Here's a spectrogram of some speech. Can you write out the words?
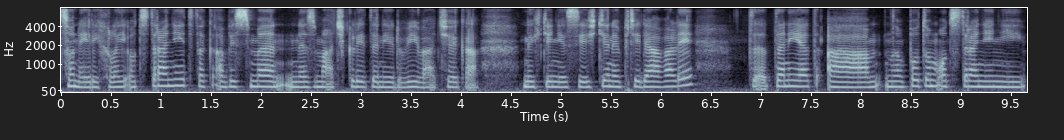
co nejrychleji odstranit, tak aby jsme nezmáčkli ten jedový váček a nechtěně si ještě nepřidávali ten jed a no, potom odstranění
